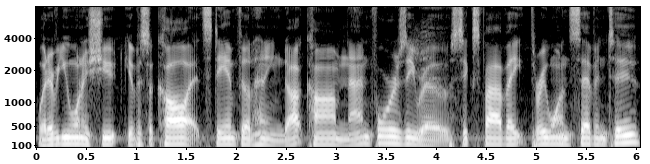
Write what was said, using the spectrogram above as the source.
whatever you want to shoot, give us a call at stanfieldhunting.com, 940-658-3172.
